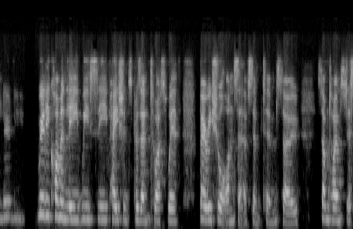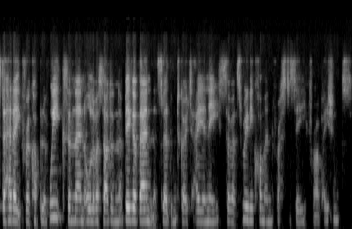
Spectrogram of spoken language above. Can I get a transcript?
Absolutely. Really commonly, we see patients present to us with very short onset of symptoms. So sometimes just a headache for a couple of weeks, and then all of a sudden a big event that's led them to go to A and E. So that's really common for us to see for our patients.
